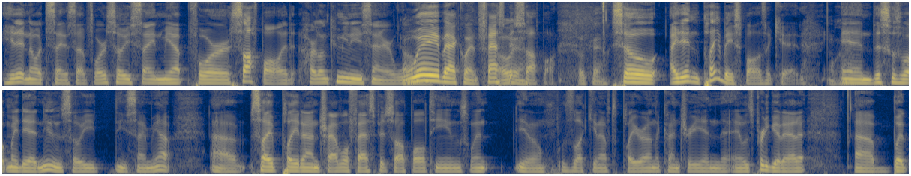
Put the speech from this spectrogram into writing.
he didn't know what to sign us up for. So he signed me up for softball at Harlem Community Center way back when, fast Oh, pitch yeah. softball. Okay. So I didn't play baseball as a kid, and this was what my dad knew, so he he signed me up. Uh, so I played on travel fast pitch softball teams. Went, you know, was lucky enough to play around the country, and, and was pretty good at it. Uh, but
